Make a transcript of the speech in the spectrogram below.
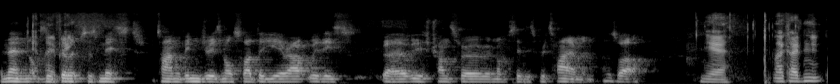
And then obviously Phillips has missed time of injuries and also had the year out with his uh, with his transfer and obviously this retirement as well. Yeah, like I didn't.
